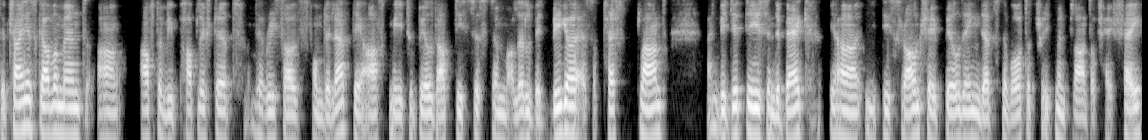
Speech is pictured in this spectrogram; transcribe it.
The Chinese government, uh, after we published it, the results from the lab, they asked me to build up this system a little bit bigger as a test plant. And we did this in the back, yeah, this round-shaped building. That's the water treatment plant of Hefei.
